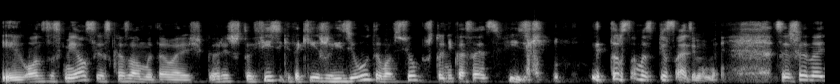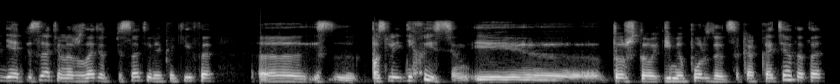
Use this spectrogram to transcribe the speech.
И он засмеялся и сказал мой товарищ, говорит, что физики такие же идиоты во всем, что не касается физики. И то же самое с писателями. Совершенно не обязательно ждать от писателей каких-то последних истин. И э, то, что ими пользуются как хотят, это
